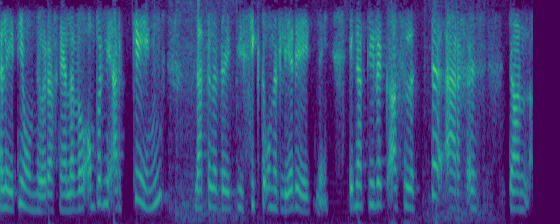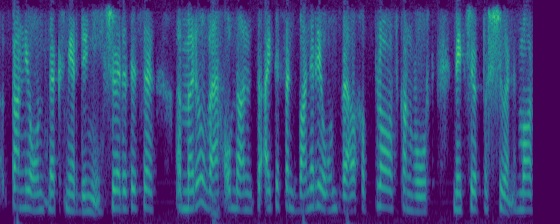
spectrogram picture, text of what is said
hulle het nie hond nodig nie. Hulle wil amper nie erken dat hulle die, die siekte onderlede het nie. En natuurlik as hulle te erg is, dan kan die hond niks meer doen nie. So dit is 'n 'n middelweg om dan uit te vind wanneer die hond wel geplaas kan word met so 'n persoon, maar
